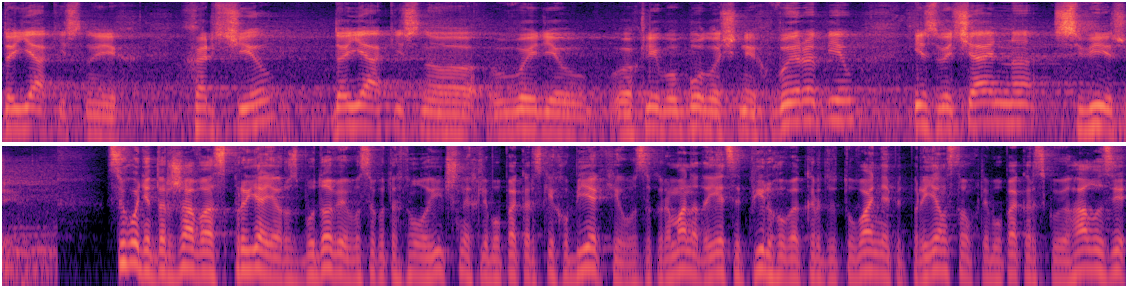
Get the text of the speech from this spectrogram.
до якісних харчів, до якісного видів хлібобулочних виробів і, звичайно, свіжих. Сьогодні держава сприяє розбудові високотехнологічних хлібопекарських об'єктів. Зокрема, надається пільгове кредитування підприємствам хлібопекарської галузі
